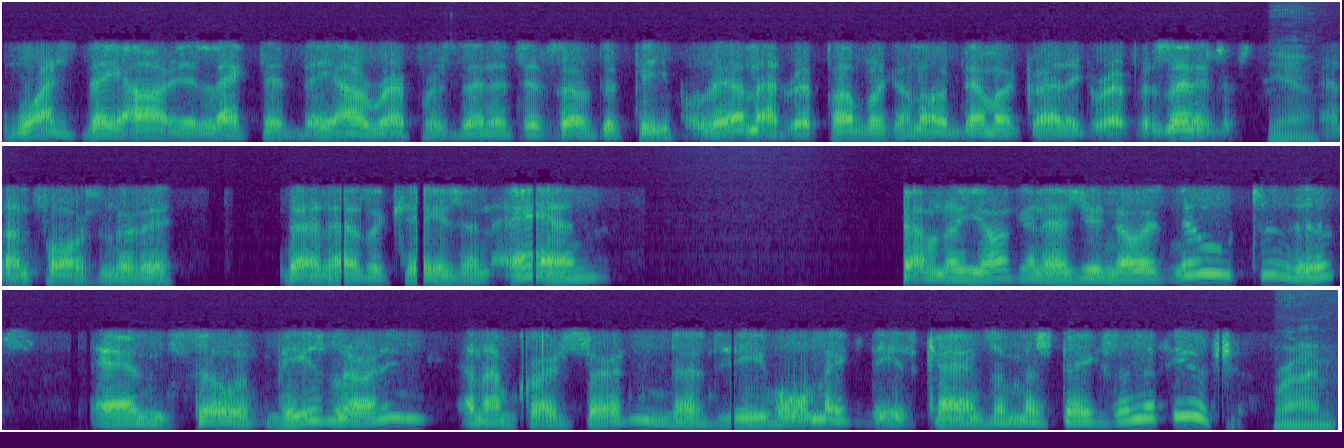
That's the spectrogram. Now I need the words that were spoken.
Once they are elected, they are representatives of the people. They're not Republican or Democratic representatives. Yeah. And unfortunately, that has occasion. And Governor Youngkin, as you know, is new to this. And so he's learning, and I'm quite certain that he won't make these kinds of mistakes in the future. Right.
